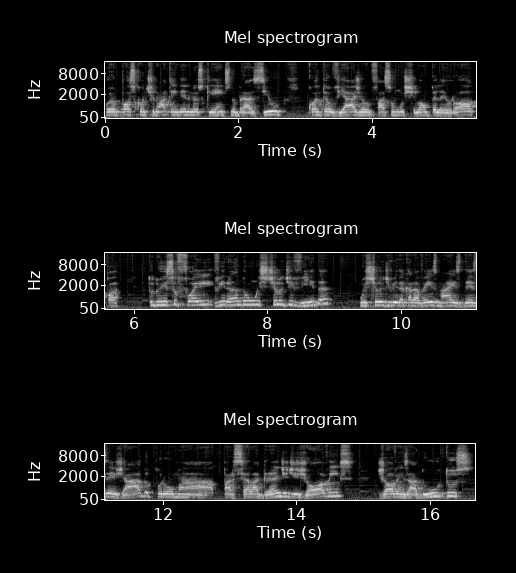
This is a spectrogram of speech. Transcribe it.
ou eu posso continuar atendendo meus clientes no Brasil, enquanto eu viajo, eu faço um mochilão pela Europa. Tudo isso foi virando um estilo de vida, um estilo de vida cada vez mais desejado por uma parcela grande de jovens, jovens adultos,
